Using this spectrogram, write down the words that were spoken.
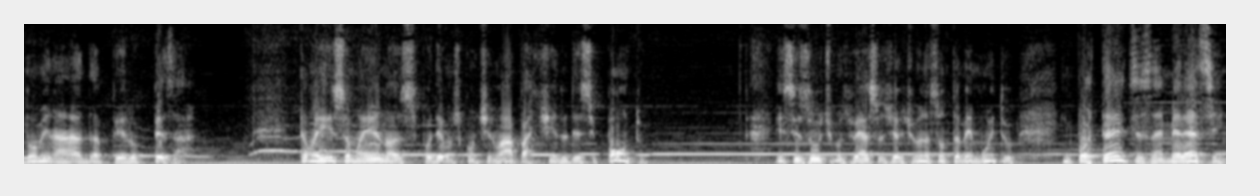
dominada pelo pesar. Então é isso, amanhã nós podemos continuar partindo desse ponto. Esses últimos versos de Arjuna são também muito importantes, né? merecem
